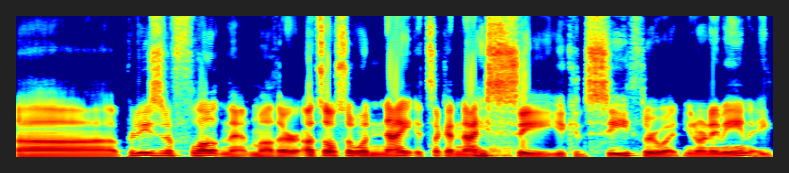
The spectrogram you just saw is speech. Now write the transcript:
Uh, pretty easy to float in that mother. It's also a night. It's like a nice sea. You can see through it. You know what I mean?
